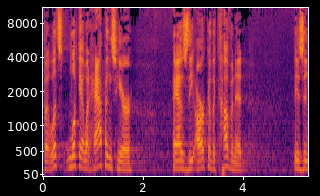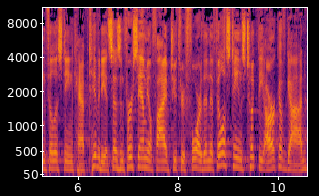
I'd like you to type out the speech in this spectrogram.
But let's look at what happens here as the Ark of the Covenant is in Philistine captivity. It says in 1 Samuel 5 2 through 4 Then the Philistines took the Ark of God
